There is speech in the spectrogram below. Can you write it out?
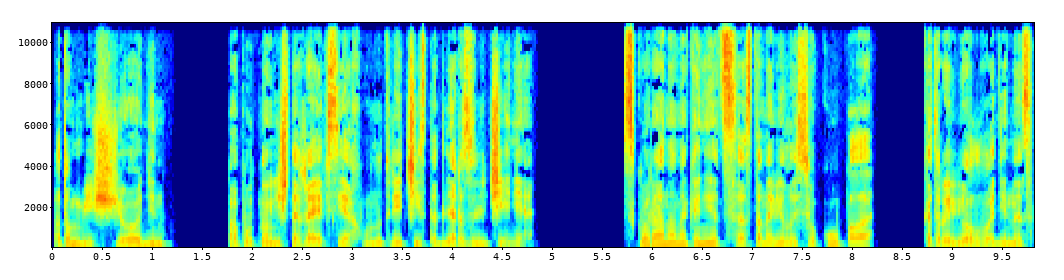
потом еще один, попутно уничтожая всех внутри чисто для развлечения. Скоро она, наконец, остановилась у купола, который вел в один из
